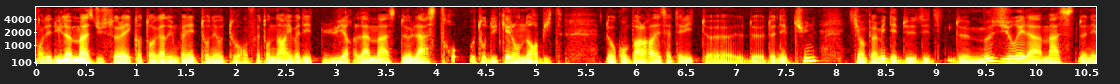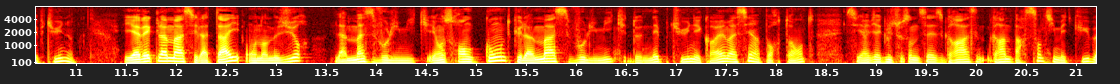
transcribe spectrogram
On déduit la masse du Soleil quand on regarde une planète tourner autour. En fait, on arrive à déduire la masse de l'astre autour duquel on orbite. Donc on parlera des satellites euh, de, Neptune qui ont permis de, mesurer la masse de Neptune. Et avec la masse et la taille, on en mesure la masse volumique. Et on se rend compte que la masse volumique de Neptune est quand même assez importante. C'est 1,76 grammes par centimètre cube.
